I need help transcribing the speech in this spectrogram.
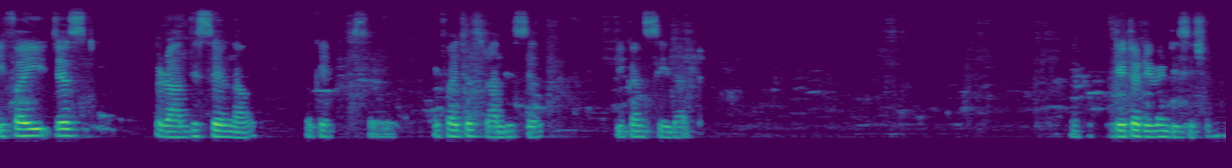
if i just run this cell now okay. So if i just run this cell you can see that data driven decision.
